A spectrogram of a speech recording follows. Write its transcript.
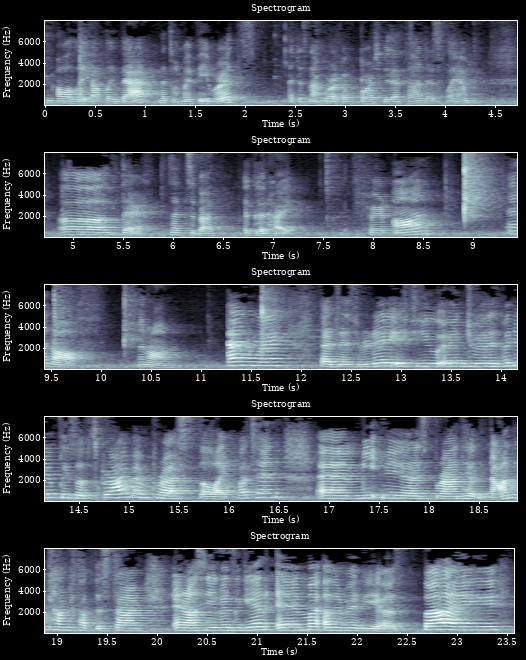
and all the way up like that. That's one of my favorites. That does not work, of course, with that desk lamp. Uh, there, that's about a good height. Turn it on and off and on. Anyway, today. If you enjoyed this video, please subscribe and press the like button. And meet me again as Brown Tail, not on the countertop this time. And I'll see you guys again in my other videos. Bye!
